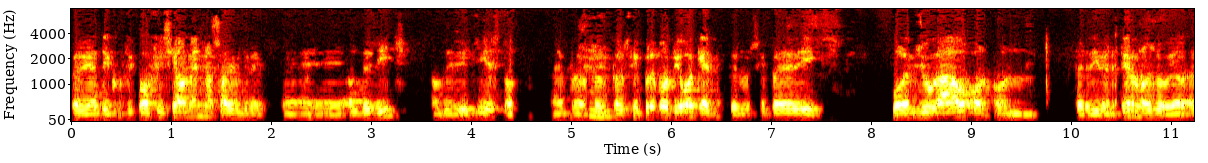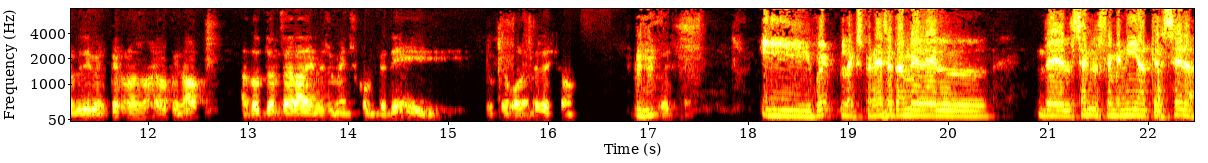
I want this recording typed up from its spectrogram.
però ja dic, oficialment no sabem res. Eh, el desig, el desig hi és tot. Eh? Però, mm. pel simple motiu aquest, per sempre de dir, volem jugar on, on per divertir-nos, divertir-nos, no? I al final a tots ens agrada més o menys competir i el que volem és això. Mm -hmm. I l'experiència també del, del sènior femení a tercera,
